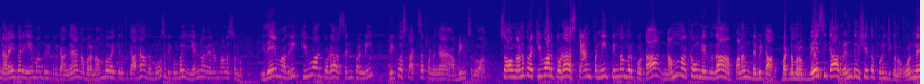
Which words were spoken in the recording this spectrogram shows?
தான் நிறைய பேர் ஏமாந்துகிட்டு இருக்காங்க. நம்மளை நம்ப வைக்கிறதுக்காக அந்த மோசடி கும்பல் என்ன வேணும்னாலும் சொல்லும். இதே மாதிரி கியூஆர் கோடை சென்ட் பண்ணி ரிக்வஸ்ட் அக்செப்ட் பண்ணுங்க அப்படின்னு சொல்லுவாங்க. ஸோ அவங்க அனுப்புகிற கியூஆர் கோடை ஸ்கேன் பண்ணி பின் நம்பர் போட்டால் நம்ம அக்கௌண்ட்ல இருந்து தான் பணம் டெபிட் ஆகும். பட் நம்ம பேசிக்காக ரெண்டு விஷயத்த புரிஞ்சுக்கணும். ஒன்று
